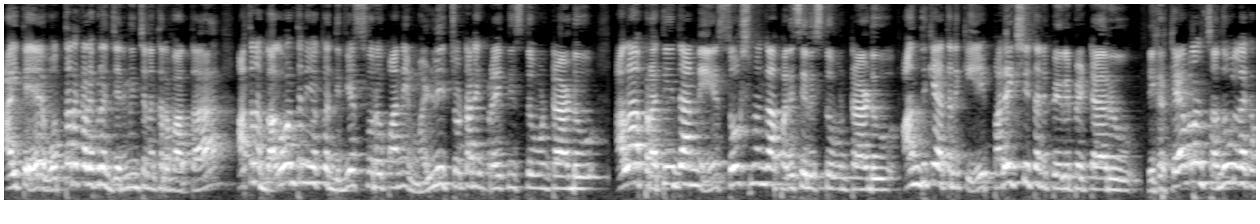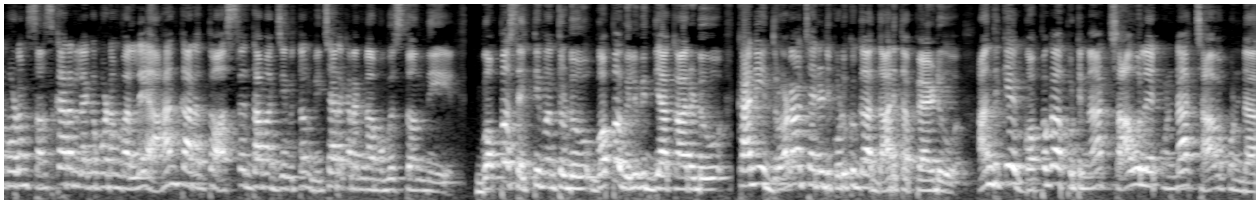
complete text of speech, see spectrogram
అయితే ఉత్తర కడుపున జన్మించిన తర్వాత అతను భగవంతుని యొక్క దివ్య స్వరూపాన్ని మళ్ళీ చూడటానికి ప్రయత్నిస్తూ ఉంటాడు. అలా ప్రతిదాన్ని సూక్ష్మంగా పరిశీలిస్తూ ఉంటాడు. అందుకే అతనికి పరీక్షిత్ అని పేరు పెట్టారు. ఇక కేవలం చదువు లేకపోవడం సంస్కారం లేకపోవడం వల్లే అహంకారంతో అశ్వద్ధామ జీవితం విచారకరంగా ముగుస్తోంది. గొప్ప శక్తివంతుడు గొప్ప విలువిద్యాకారుడు కానీ ద్రోణాచార్యుడి కొడుకుగా దారి తప్పాడు. అందుకే గొప్పగా పుట్టిన చావు లేకుండా చావకుండా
